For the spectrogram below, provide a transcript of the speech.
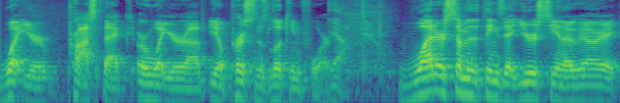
what your prospect or what your uh, you know person's looking for. Yeah. What are some of the things that you're seeing? Like, all right,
